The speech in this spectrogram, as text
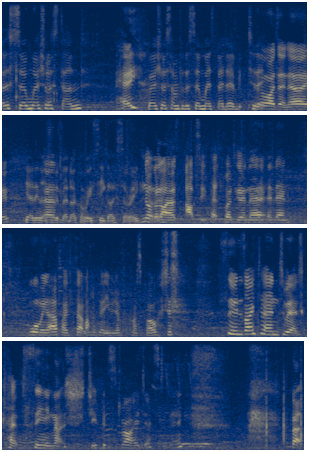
The sun, where shall I stand? hey. Where shall I stand for the sun? Where's better to the... Oh I don't know. yeah, I think that's a bit um, better. I can't really see, guys, sorry. Not gonna lie, I was absolutely petrified to go in there and then warming up I felt like I couldn't even jump across pole. Just as soon as I turned to it I just kept seeing that stupid stride yesterday. But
